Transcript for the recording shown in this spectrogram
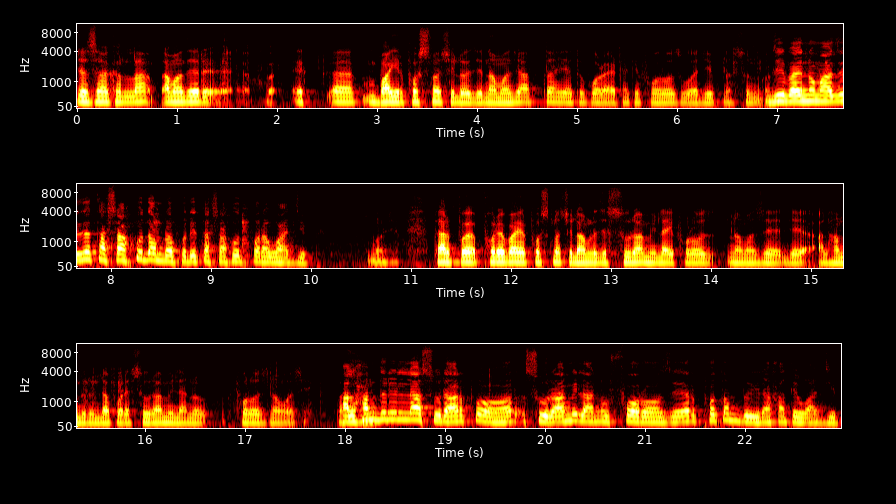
জাজাকাল্লাহ আমাদের এক ভাইয়ের প্রশ্ন ছিল যে নামাজে আত্মাহিয়াতু পড়া এটা কি ফরজ ওয়াজিব না সুন্নাত জি ভাই নমাজে যে তাসাহুদ আমরা পড়ি তাসাহুদ পড়া ওয়াজিব। তারপর পরে ভাইয়ের প্রশ্ন ছিল আমরা যে সুরা মিলাই ফরজ নামাজে যে আলহামদুলিল্লাহ পরে সুরা মিলানো ফরজ না ওয়াজিব? আলহামদুলিল্লাহ সুরার পর সুরা মিলানু ফরজের প্রথম দুই রাখাতে ওয়াজিব।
